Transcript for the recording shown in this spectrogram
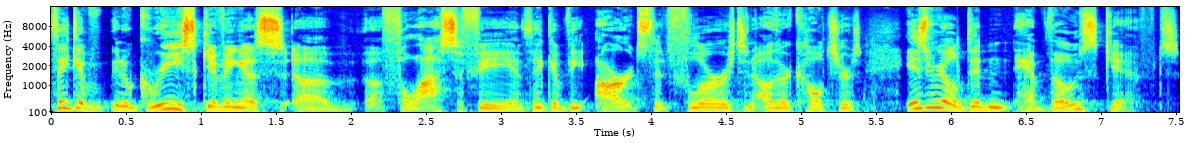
Think of you know Greece giving us uh, philosophy, and think of the arts that flourished in other cultures. Israel didn't have those gifts.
